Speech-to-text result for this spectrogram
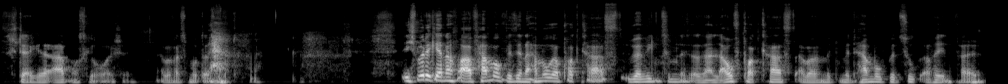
Stärkere Atmungsgeräusche. Aber was Mutter tut. Ich würde gerne nochmal auf Hamburg, wir sind ein Hamburger Podcast, überwiegend zumindest, also ein Lauf-Podcast, aber mit, mit Hamburg-Bezug auf jeden Fall.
